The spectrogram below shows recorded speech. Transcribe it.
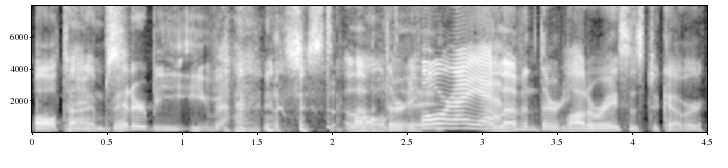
All times. Better be even. it's just 11:30. 4 a.m. Eleven A lot of races to cover.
